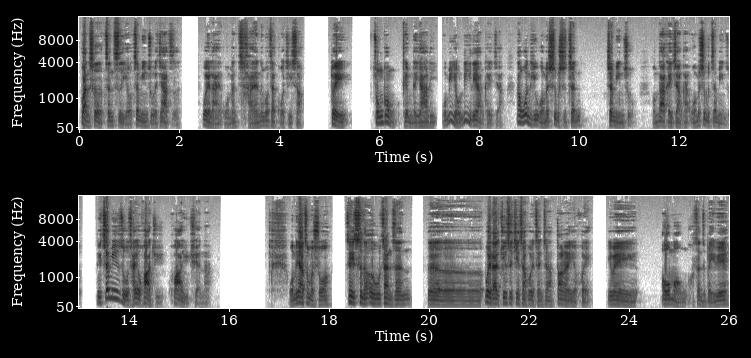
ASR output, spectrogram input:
贯彻真自由、真民主的价值，未来我们才能够在国际上对中共给我们的压力，我们有力量可以讲。那问题，我们是不是真真民主？我们大家可以这样看，我们是不是真民主？你真民主才有话语话语权呢。我们要这么说，这一次的俄乌战争的未来的军事竞赛会增加，当然也会，因为欧盟甚至北约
